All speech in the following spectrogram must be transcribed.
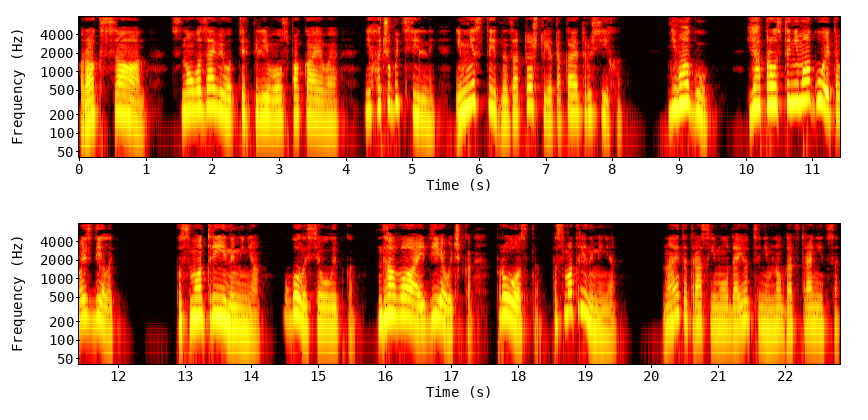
«Роксан!» Снова зовет, терпеливо успокаивая. «Я хочу быть сильной, и мне стыдно за то, что я такая трусиха». «Не могу! Я просто не могу этого сделать. Посмотри на меня. В голосе улыбка. Давай, девочка, просто посмотри на меня. На этот раз ему удается немного отстраниться.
